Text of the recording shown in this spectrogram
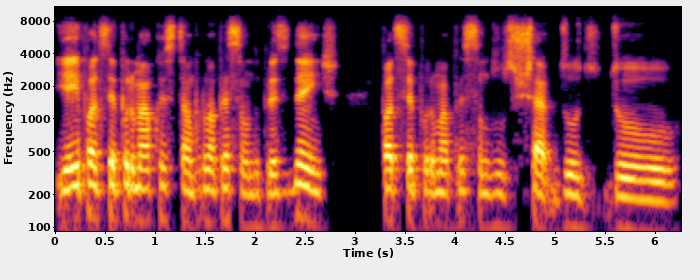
E aí pode ser por uma questão, por uma pressão do presidente, pode ser por uma pressão do, chefe, do, do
